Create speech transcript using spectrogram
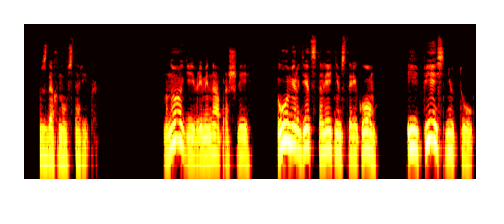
— вздохнул старик, — «многие времена прошли. Умер дед столетним стариком, и песню ту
